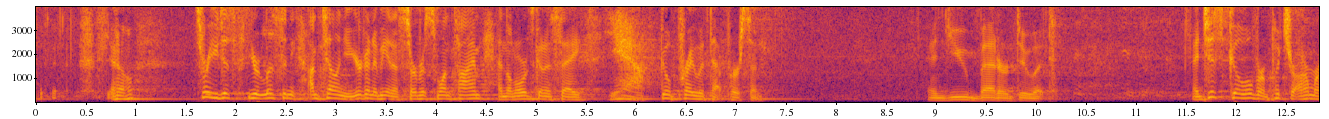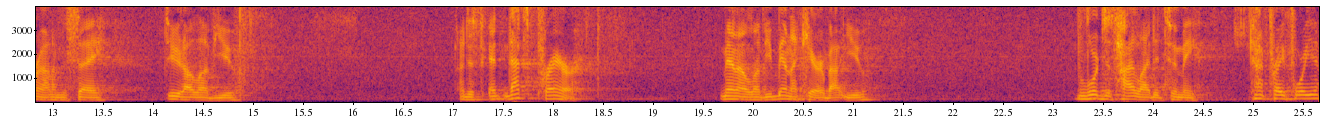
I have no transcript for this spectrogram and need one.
you know? It's where you just, you're listening. I'm telling you, you're going to be in a service one time, and the Lord's going to say, Yeah, go pray with that person. And you better do it. And just go over and put your arm around him and say, Dude, I love you. I just, and that's prayer. Man, I love you. Man, I care about you. the Lord just highlighted to me. Can I pray for you?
